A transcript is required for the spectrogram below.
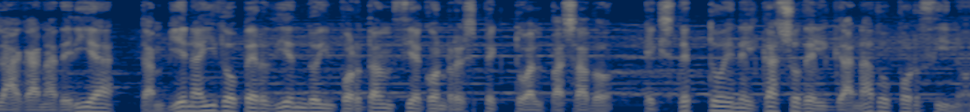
La ganadería también ha ido perdiendo importancia con respecto al pasado, excepto en el caso del ganado porcino.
